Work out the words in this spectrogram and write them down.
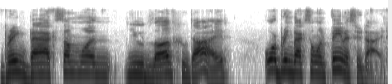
bring back someone you love who died, or bring back someone famous who died?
